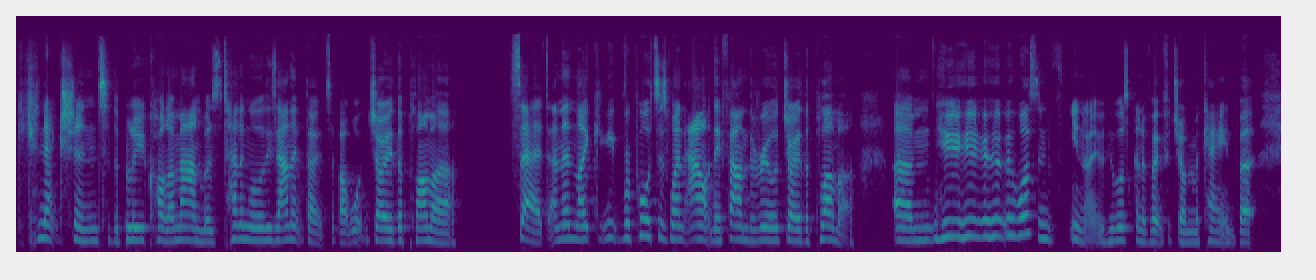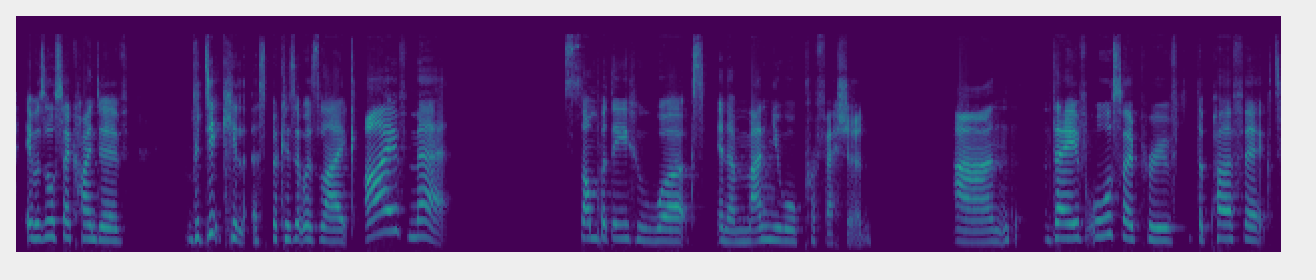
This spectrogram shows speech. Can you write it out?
connection to the blue collar man, was telling all these anecdotes about what Joe the plumber said, and then like reporters went out and they found the real Joe the plumber, um, who who who wasn't you know who was going to vote for John McCain, but it was also kind of ridiculous because it was like I've met somebody who works in a manual profession and they've also proved the perfect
